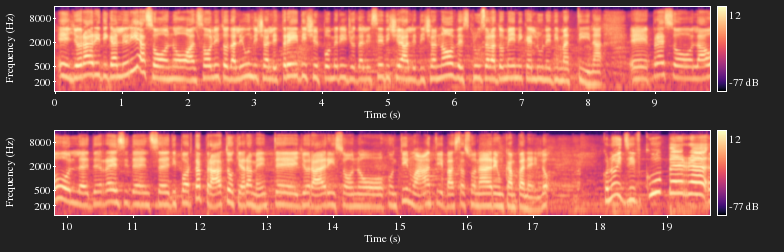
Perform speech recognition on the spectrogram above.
e gli orari di galleria sono al solito dalle 11 alle 13, il pomeriggio dalle 16 alle 19, esclusa la domenica e lunedì mattina. E presso la hall del residence di Porta Prato chiaramente gli orari sono continuati, basta suonare un campanello. Con noi Ziv Cooper, eh,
